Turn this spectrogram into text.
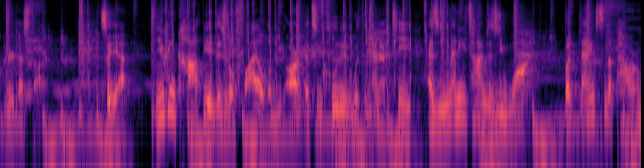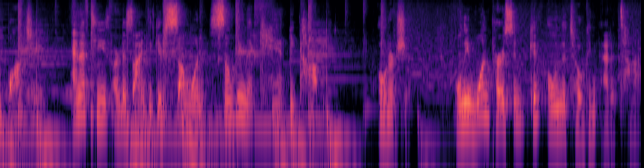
on your desktop. So yeah, you can copy a digital file of the art that's included with an NFT as many times as you want. But thanks to the power of blockchain, NFTs are designed to give someone something that can't be copied, ownership. Only one person can own the token at a time.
